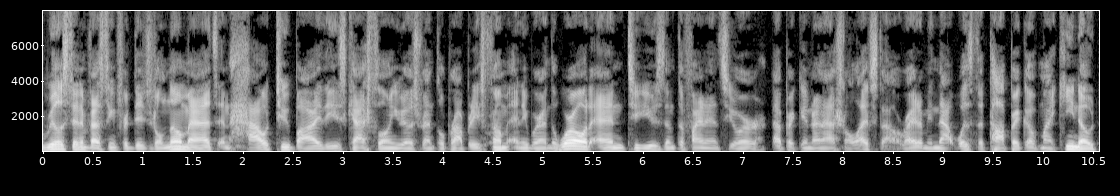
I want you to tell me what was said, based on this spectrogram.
real estate investing for digital nomads and how to buy these cash flowing US rental properties from anywhere in the world and to use them to finance your epic international lifestyle, right? I mean, that was the topic of my keynote.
